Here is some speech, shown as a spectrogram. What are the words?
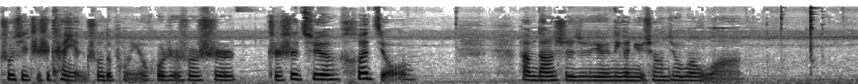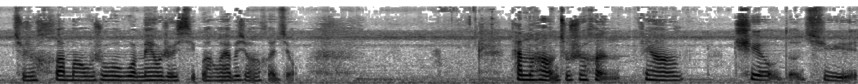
出去只是看演出的朋友，或者说是只是去喝酒。他们当时就有那个女生就问我。就是喝吗？我说我没有这个习惯，我也不喜欢喝酒。他们好像就是很非常 chill 的去，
